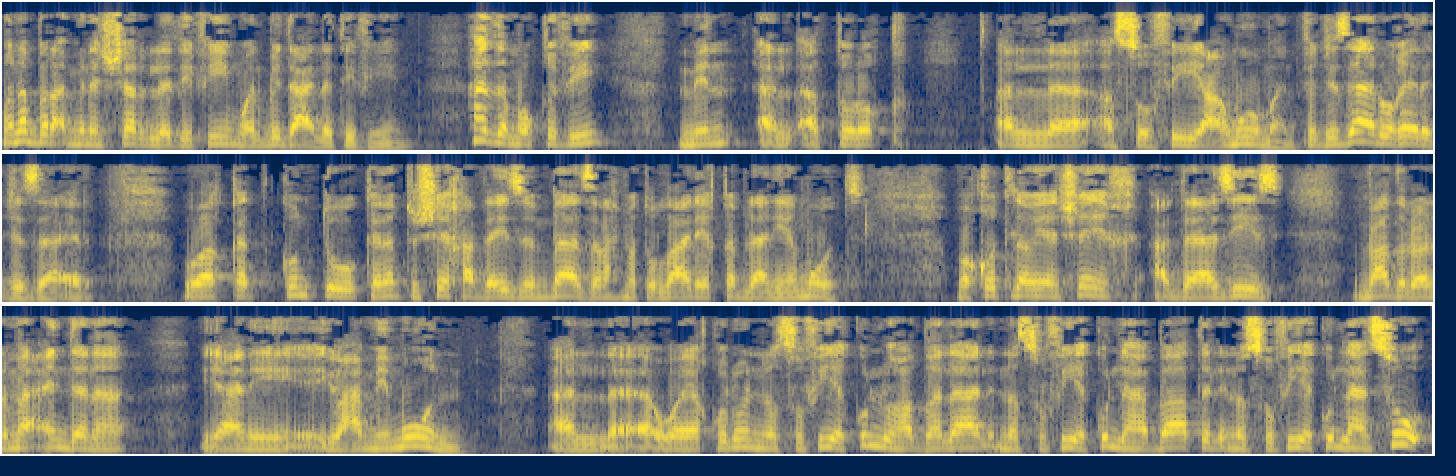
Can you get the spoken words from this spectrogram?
ونبرأ من الشر الذي فيهم والبدع التي فيهم. هذا موقفي من الطرق الصوفية عموما. في الجزائر وغير الجزائر. وقد كنت كلمت الشيخ عبد العزيز بن باز رحمة الله عليه قبل أن يموت. وقلت له يا شيخ عبد العزيز بعض العلماء عندنا يعني يعممون ويقولون إن الصوفية كلها ضلال إن الصوفية كلها باطل إن الصوفية كلها سوء.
